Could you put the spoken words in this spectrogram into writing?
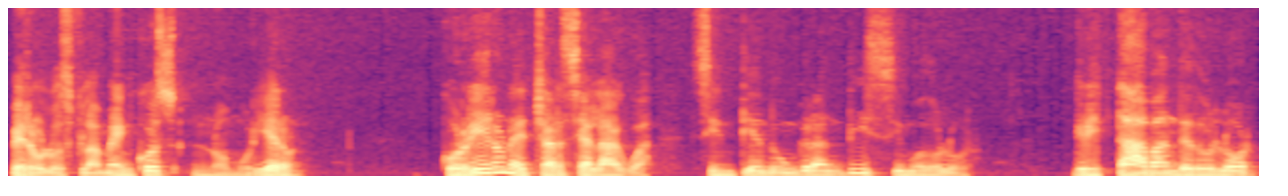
Pero los flamencos no murieron. Corrieron a echarse al agua, sintiendo un grandísimo dolor. Gritaban de dolor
